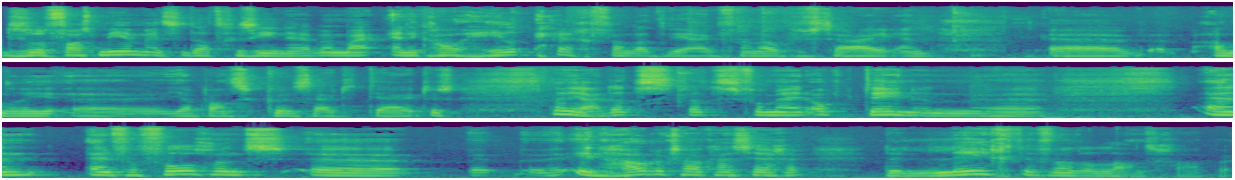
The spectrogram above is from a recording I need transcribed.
Er zullen vast meer mensen dat gezien hebben. Maar, en ik hou heel erg van dat werk van Hokusai en uh, andere uh, Japanse kunst uit die tijd. Dus nou ja, dat, dat is voor mij ook meteen een... en, en vervolgens, inhoudelijk zou ik gaan zeggen... de leegte van de landschappen.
